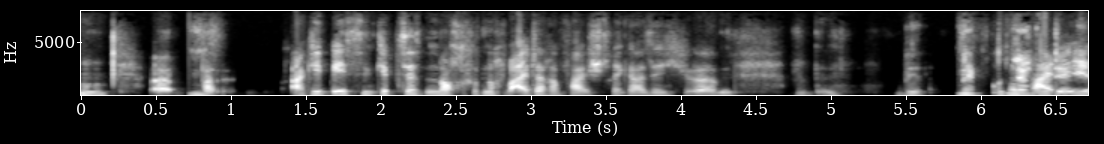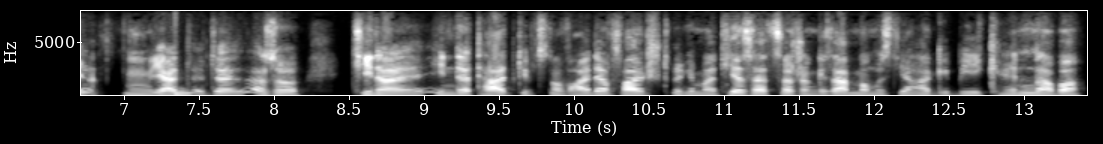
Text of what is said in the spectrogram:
Mhm. Äh, AGBs gibt es ja noch, noch weitere Fallstricke. Also ich ähm, na, na gut, der, hm, ja, der, also Tina, in der Tat gibt es noch weitere Fallstricke. Matthias hat es ja schon gesagt, man muss die AGB kennen, aber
